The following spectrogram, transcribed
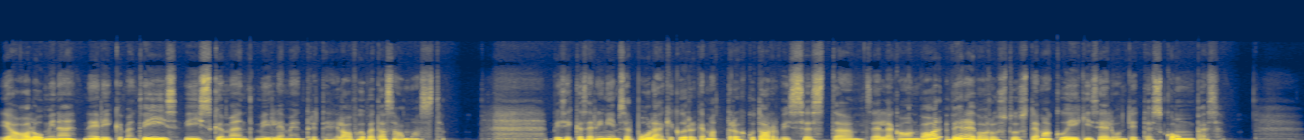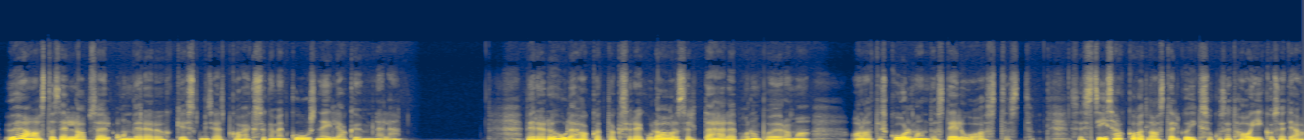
ja alumine nelikümmend viis, viiskümmend millimeetrit elavhõbedasammast pisikesel inimesel polegi kõrgemat rõhku tarvis, sest äh, sellega on va-, verevarustus tema kõigis elundites kombes. üheaastasel lapsel on vererõhk keskmiselt kaheksakümmend kuus neljakümnele. vererõhule hakatakse regulaarselt tähelepanu pöörama alates kolmandast eluaastast, sest siis hakkavad lastel kõiksugused haigused ja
